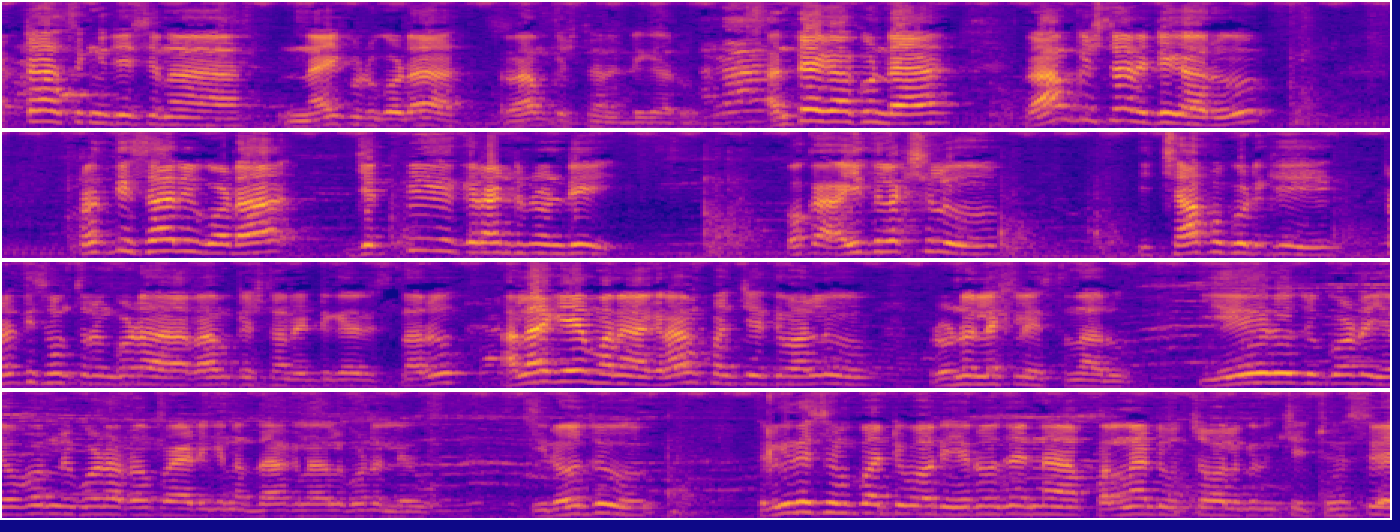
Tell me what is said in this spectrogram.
అట్టాసంగా చేసిన నాయకుడు కూడా రామకృష్ణారెడ్డి గారు. అంతేకాకుండా రామకృష్ణారెడ్డి గారు ప్రతిసారి కూడా జెడ్పీ గ్రాంట్ నుండి ఒక ఐదు లక్షలు ఈ చాపగుడికి ప్రతి సంవత్సరం కూడా రామకృష్ణారెడ్డి గారు ఇస్తున్నారు. అలాగే మన గ్రామ పంచాయతీ వాళ్ళు రెండు లక్షలు ఇస్తున్నారు. ఏ రోజు కూడా ఎవరిని కూడా రూపాయి అడిగిన దాఖలాలు కూడా లేవు. ఈరోజు తెలుగుదేశం పార్టీ వారు ఏ రోజైనా పల్నాటి ఉత్సవాల గురించి చూస్తే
